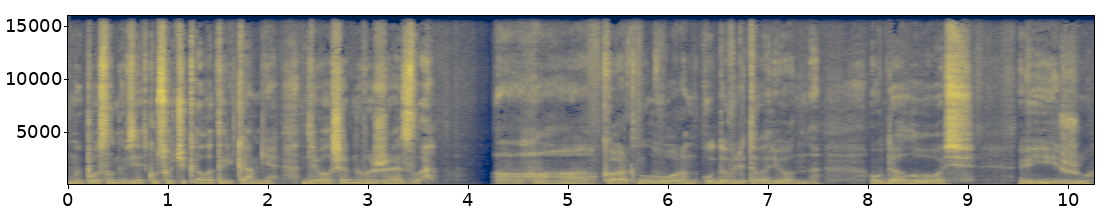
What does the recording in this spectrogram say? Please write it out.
Мы посланы взять кусочек алатырь камня для волшебного жезла". Ага, каркнул ворон удовлетворенно. Удалось. Вижу.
